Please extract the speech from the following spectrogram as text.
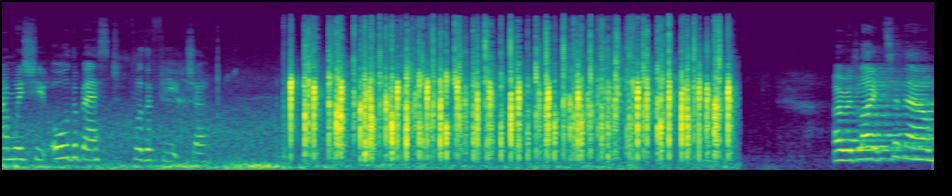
and wish you all the best for the future. I would like to now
